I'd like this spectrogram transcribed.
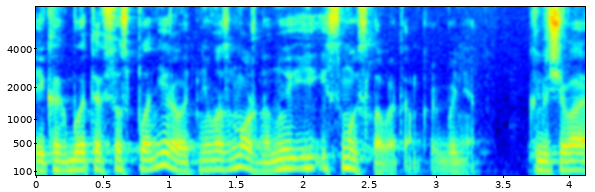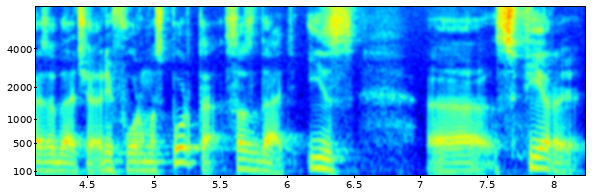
и как бы это все спланировать невозможно, ну и, и смысла в этом как бы нет. Ключевая задача реформы спорта – создать из э, сферы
